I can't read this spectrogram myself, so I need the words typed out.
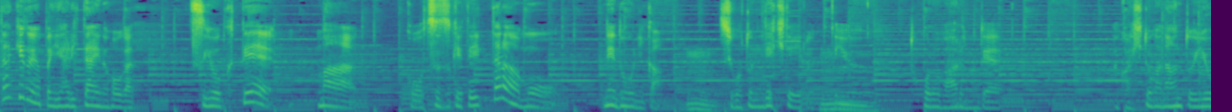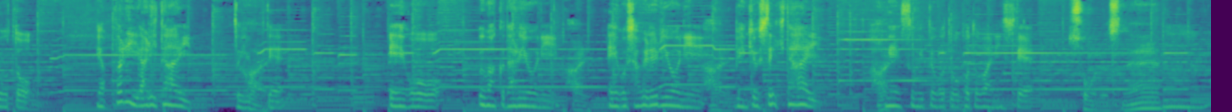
だけどやっぱりやりたいの方が強くてまあこう続けていったらもうねどうにか仕事にできているっていうところがあるので、だから人が何と言おうとやっぱりやりたいと言って、はい、英語をうまくなるように、はい、英語喋れるように勉強していきたい、はい、ね、そういったことを言葉にして。そうですね、うん、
